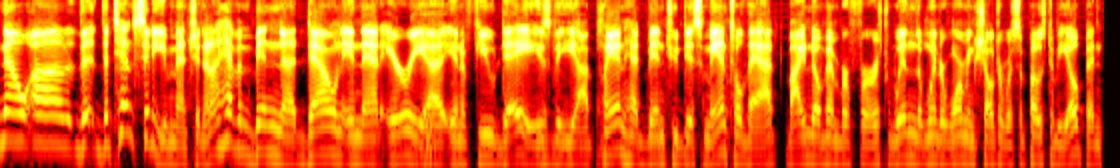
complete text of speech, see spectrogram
Now, uh, the the tent city you mentioned, and I haven't been uh, down in that area in a few days. The uh, plan had been to dismantle that by November first, when the winter warming shelter was supposed to be open.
